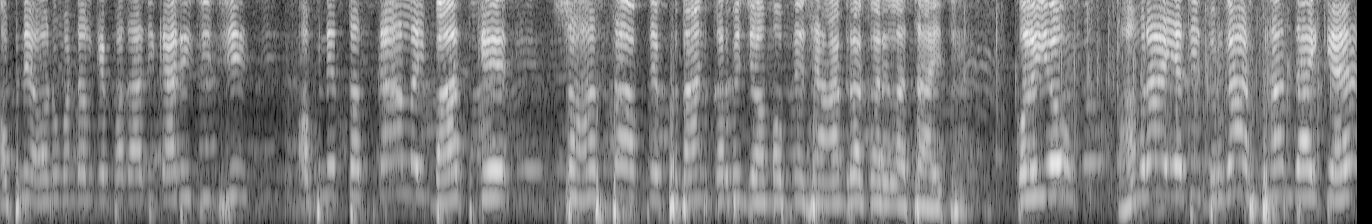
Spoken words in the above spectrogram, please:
अपने अनुमंडल के पदाधिकारी जी जी, अपने तत्काल बात के सहजता अपने प्रदान करबे जो हम अपने से आग्रह करेला चाहे छी कहियो, हमरा यदि दुर्गा स्थान जाए के है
